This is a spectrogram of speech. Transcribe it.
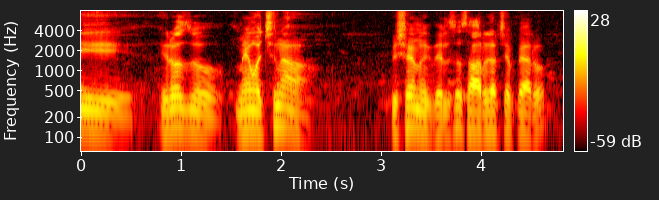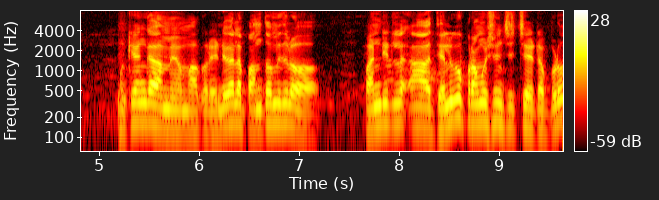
ఈ ఈరోజు మేము వచ్చిన విషయం మీకు తెలుసు సార్ గారు చెప్పారు. ముఖ్యంగా మేము మాకు రెండు వేల పంతొమ్మిదిలో పండిట్ల తెలుగు ప్రమోషన్స్ ఇచ్చేటప్పుడు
